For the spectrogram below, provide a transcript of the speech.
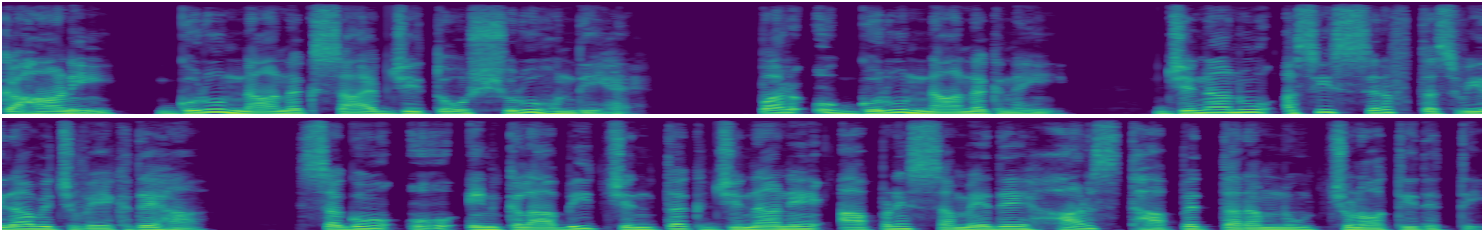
ਕਹਾਣੀ ਗੁਰੂ ਨਾਨਕ ਸਾਹਿਬ ਜੀ ਤੋਂ ਸ਼ੁਰੂ ਹੁੰਦੀ ਹੈ। ਪਰ ਉਹ ਗੁਰੂ ਨਾਨਕ ਨਹੀਂ, ਜਿਨ੍ਹਾਂ ਨੂੰ ਅਸੀਂ ਸਿਰਫ ਤਸਵੀਰਾਂ ਵਿੱਚ ਵੇਖਦੇ ਹਾਂ ਸਗੋਂ ਉਹ ਇਨਕਲਾਬੀ ਚਿੰਤਕ ਜਿਨ੍ਹਾਂ ਨੇ ਆਪਣੇ ਸਮੇਂ ਦੇ ਹਰ ਸਥਾਪਿਤ ਧਰਮ ਨੂੰ ਚੁਣੌਤੀ ਦਿੱਤੀ।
